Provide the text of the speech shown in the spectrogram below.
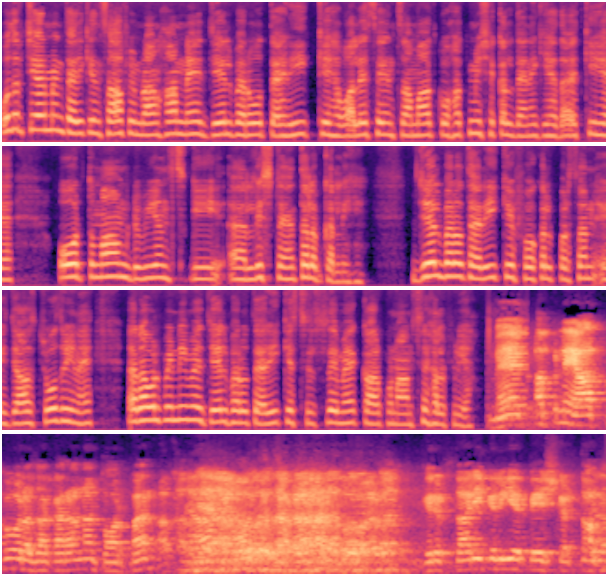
ادھر چیئرمین تحریک انصاف عمران خان نے جیل بیرو تحریک کے حوالے سے انتظامات کو حتمی شکل دینے کی ہدایت کی ہے اور تمام ڈویژنس کی لسٹیں طلب کر لی ہیں۔ جیل بیرو تحریک کے فوکل پرسن اعجاز چودھری نے راول پنڈی میں جیل بھرو تحریک کے سلسلے میں کارکنان سے حلف لیا۔ میں اپنے آپ کو رضاکارانہ طور پر گرفتاری کے لیے پیش کرتا ہوں۔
